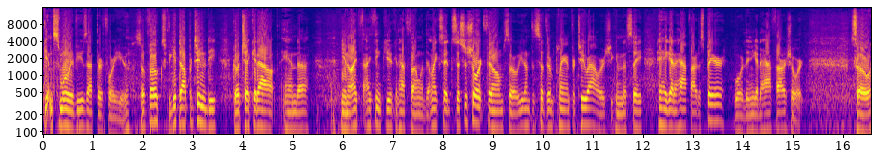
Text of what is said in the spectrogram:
getting some more reviews out there for you so folks if you get the opportunity go check it out and uh, you know, I, th- I think you can have fun with it. Like I said, it's just a short film, so you don't have to sit there and plan for two hours. You can just say, hey, I got a half hour to spare, or then you got a half hour short. So,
